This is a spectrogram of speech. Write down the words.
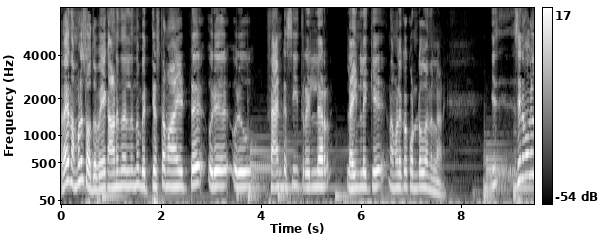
അതായത് നമ്മൾ സ്വതവേ കാണുന്നതിൽ നിന്നും വ്യത്യസ്തമായിട്ട് ഒരു ഒരു ഫാന്റസി ത്രില്ലർ ലൈനിലേക്ക് നമ്മളെയൊക്കെ കൊണ്ടുപോകുക എന്നുള്ളതാണ്. ഈ സിനിമകൾ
